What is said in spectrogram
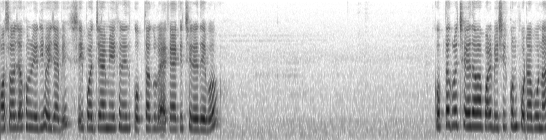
মশলা যখন রেডি হয়ে যাবে, সেই পর্যায়ে আমি এখানে কোপ্তাগুলো একে একে ছেড়ে দেব। কোপ্তাগুলো ছেড়ে দেওয়ার পরে বেশিক্ষণ ফোটাবো না।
